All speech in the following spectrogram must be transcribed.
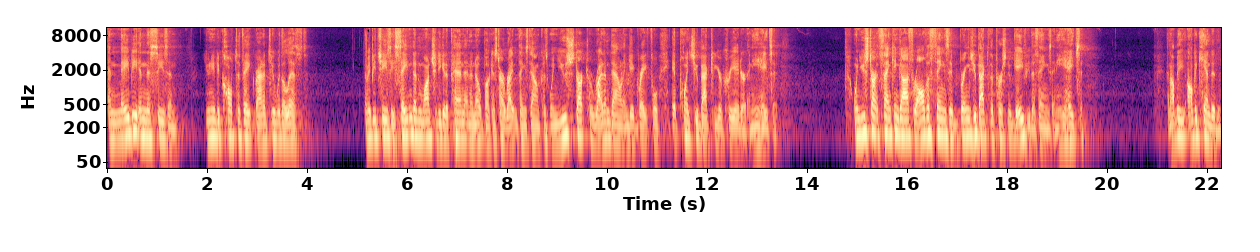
And maybe in this season, you need to cultivate gratitude with a list. Let me be cheesy. Satan doesn't want you to get a pen and a notebook and start writing things down because when you start to write them down and get grateful, it points you back to your creator and he hates it. When you start thanking God for all the things, it brings you back to the person who gave you the things and he hates it. And I'll be, I'll be candid.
